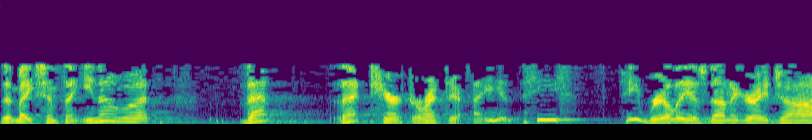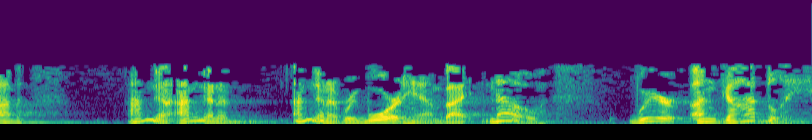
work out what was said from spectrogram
That makes him think, you know what? That that character right there, he, he really has done a great job. I'm going to I'm going to I'm going to reward him by no. We're ungodly.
